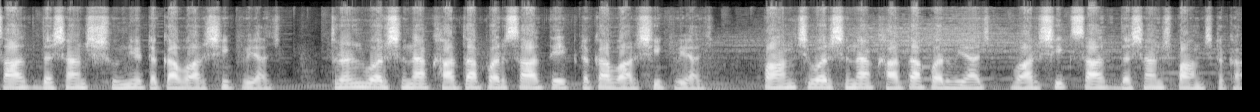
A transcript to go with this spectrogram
સાત દશાંશ શૂન્ય ટકા વાર્ષિક વ્યાજ, ત્રણ વર્ષના ખાતા પર સાત એક ટકા વાર્ષિક વ્યાજ, પાંચ વર્ષના ખાતા પર વ્યાજ વાર્ષિક સાત દશાંશ પાંચ ટકા.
